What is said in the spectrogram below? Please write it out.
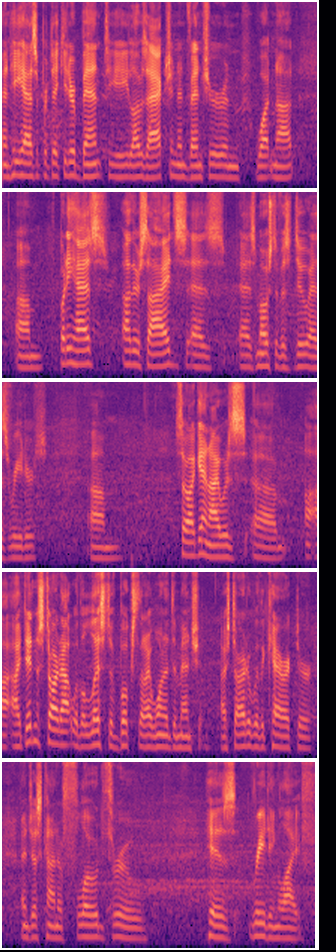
and he has a particular bent. He loves action, adventure, and whatnot. Um, but he has other sides, as as most of us do as readers. Um, so again, I was um, I, I, didn't start out with a list of books that I wanted to mention. I started with a character and just kind of flowed through his reading life.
